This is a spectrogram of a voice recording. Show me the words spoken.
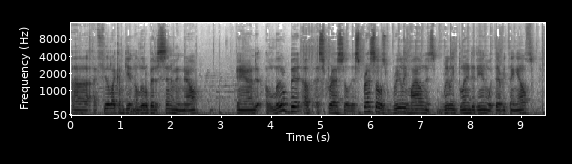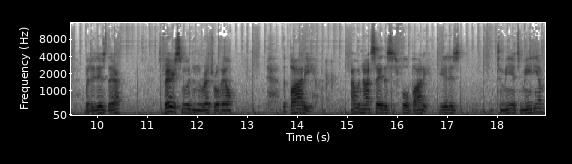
Uh, I feel like I'm getting a little bit of cinnamon now and a little bit of espresso. The espresso is really mild and it's really blended in with everything else, but it is there. It's very smooth in the retrohale. The body, I would not say this is full body. It is, to me, it's medium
